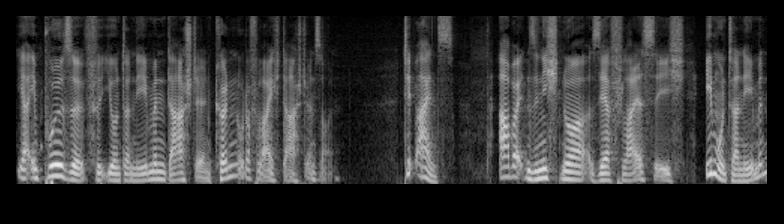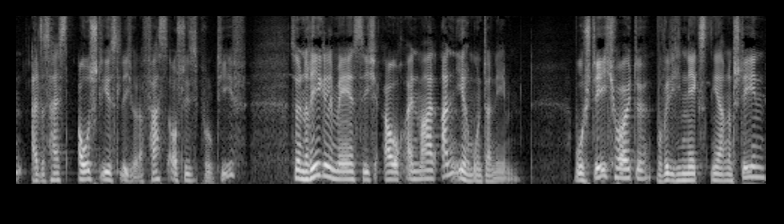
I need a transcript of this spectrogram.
ja Impulse für Ihr Unternehmen darstellen können oder vielleicht darstellen sollen. Tipp 1. Arbeiten Sie nicht nur sehr fleißig im Unternehmen, also das heißt ausschließlich oder fast ausschließlich produktiv, sondern regelmäßig auch einmal an Ihrem Unternehmen. Wo stehe ich heute? Wo will ich in den nächsten Jahren stehen?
